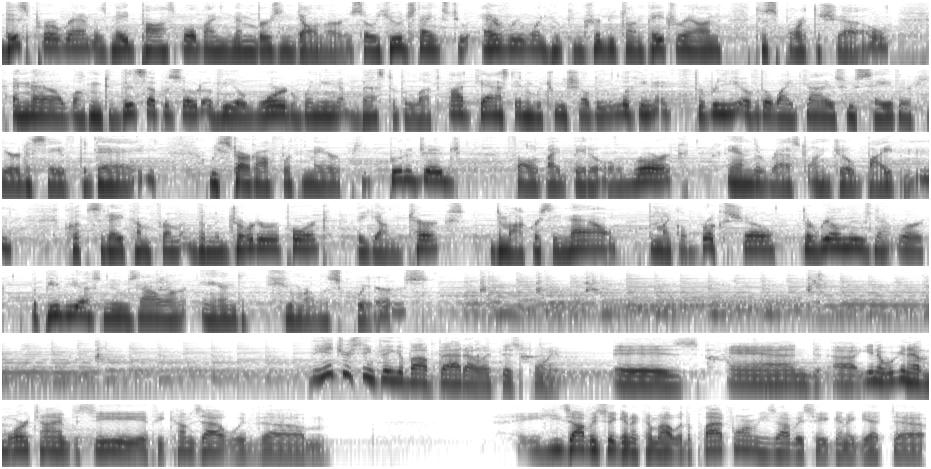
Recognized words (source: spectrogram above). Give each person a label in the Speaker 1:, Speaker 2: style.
Speaker 1: This program is made possible by members and donors, so a huge thanks to everyone who contributes on Patreon to support the show. And now, welcome to this episode of the award winning Best of the Left podcast, in which we shall be looking at three of the white guys who say they're here to save the day. We start off with Mayor Pete Buttigieg, followed by Beto O'Rourke, and the rest on Joe Biden. Clips today come from The Majority Report, The Young Turks, Democracy Now!, The Michael Brooks Show, The Real News Network, The PBS NewsHour, and Humorless Queers.
Speaker 2: The interesting thing about Beto at this point is, and uh, you know, we're going to have more time to see if he comes out with. Um, he's obviously going to come out with a platform. He's obviously going to get, uh,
